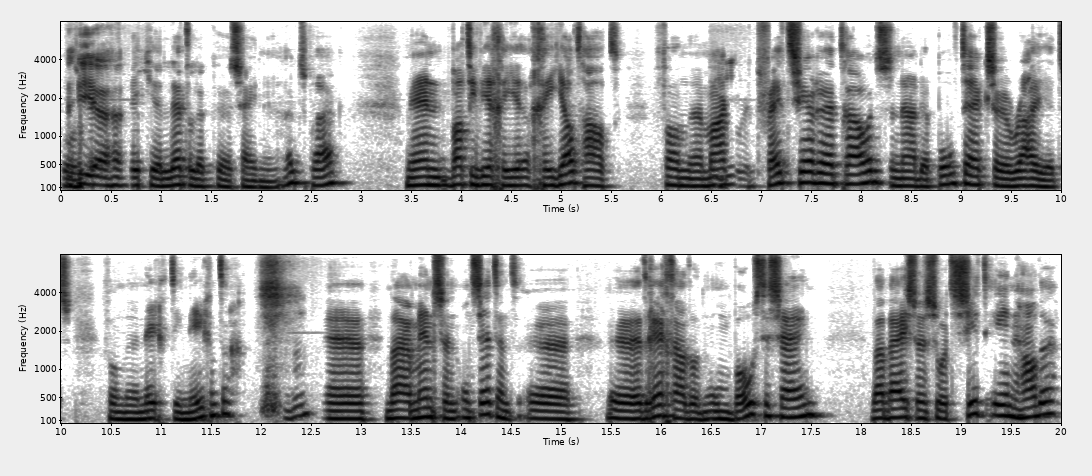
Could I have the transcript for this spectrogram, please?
Ja, een beetje letterlijk zijn uitspraak. En wat hij weer ge gejat had van eh, Margaret Thatcher eh, trouwens, na de poll tax eh, riots van eh, 1990. Mhm. waar mensen ontzettend het recht hadden om boos te zijn. Waarbij ze een soort sit-in hadden.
